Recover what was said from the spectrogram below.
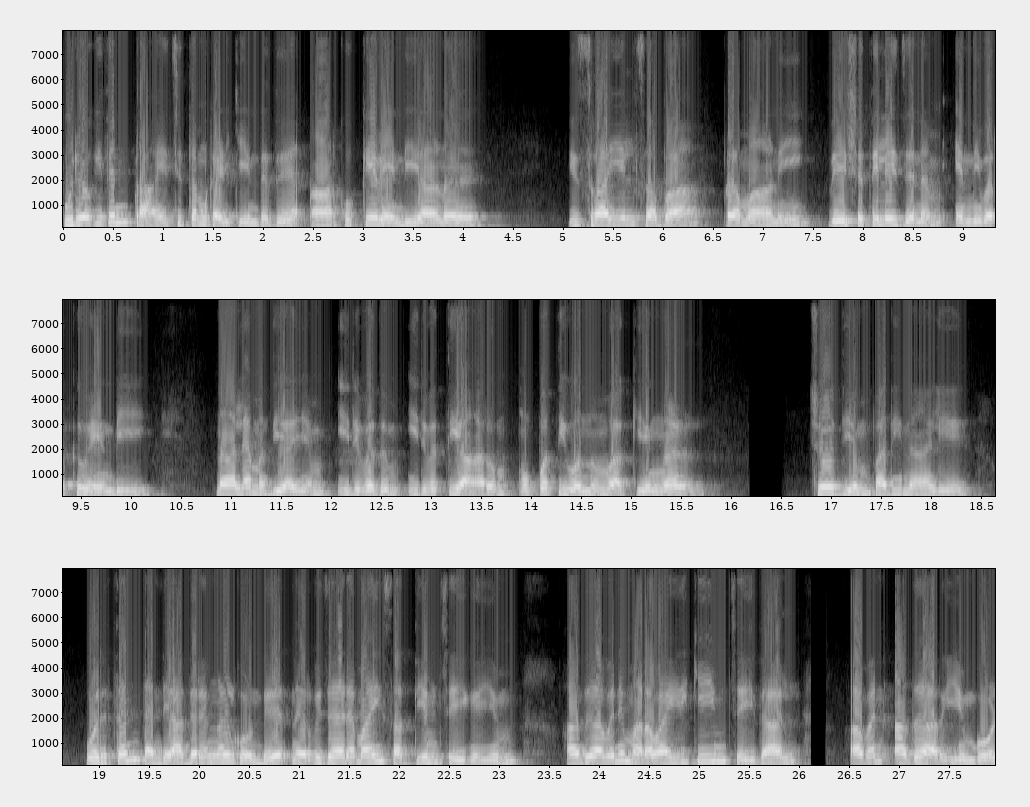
പുരോഹിതൻ പ്രായച്ചിത്തം കഴിക്കേണ്ടത് ആർക്കൊക്കെ വേണ്ടിയാണ്? ഇസ്രായേൽ സഭ പ്രമാണി ദേശത്തിലെ ജനം എന്നിവർക്ക് വേണ്ടി. നാലാം അധ്യായം ഇരുപതും ഇരുപത്തിയാറും മുപ്പത്തിയൊന്നും വാക്യങ്ങൾ. ചോദ്യം പതിനാല്. ഒരുത്തൻ തന്റെ അധരങ്ങൾ കൊണ്ട് നിർവിചാരമായി സത്യം ചെയ്യുകയും അത് അവന് മറവായിരിക്കുകയും ചെയ്താൽ അവൻ അത് അറിയുമ്പോൾ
